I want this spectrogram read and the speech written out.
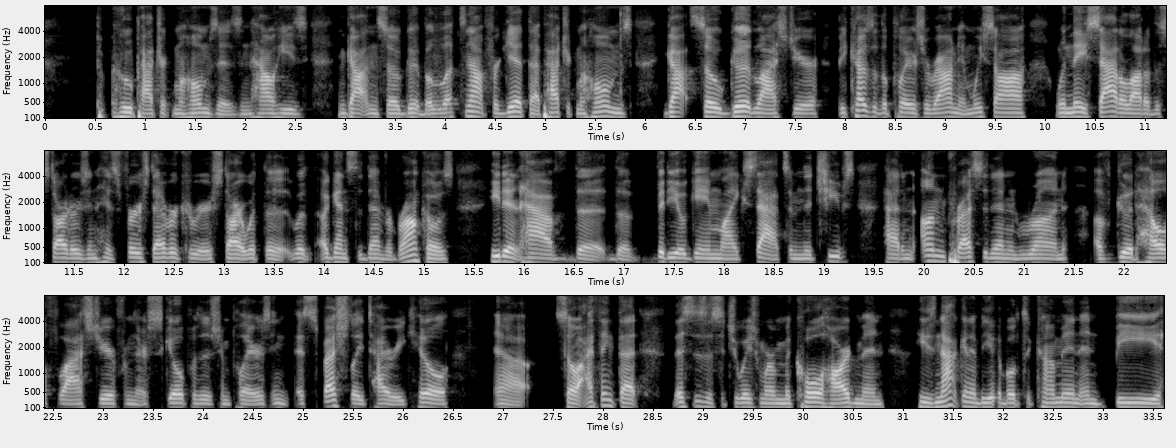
who Patrick Mahomes is and how he's gotten so good. But let's not forget that Patrick Mahomes got so good last year because of the players around him. We saw when they sat a lot of the starters in his first ever career start with the with against the Denver Broncos. He didn't have the the video game like stats. I mean, the Chiefs had an unprecedented run of good health last year from their skill position players, and especially Tyreek Hill. Uh, so I think that this is a situation where Mecole Hardman, he's not going to be able to come in and be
